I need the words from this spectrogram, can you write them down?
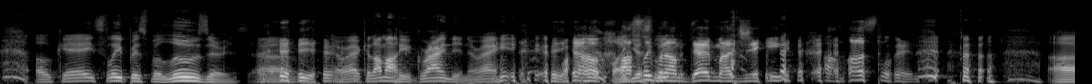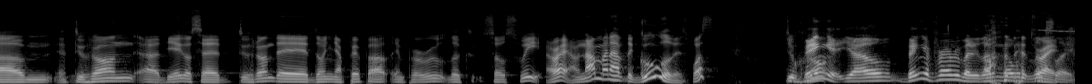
okay, sleep is for losers. Um, Yeah. All right, because I'm out here grinding. All right. While- while I'll sleep when I'm dead, my G. I'm hustling. um, turron, uh, Diego said, turron de Doña Pepa in Peru looks so sweet. All right, I'm not gonna have to Google this. What's You Bing it, yo. Bing it for everybody. Let Oh, them know what it looks right. like.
